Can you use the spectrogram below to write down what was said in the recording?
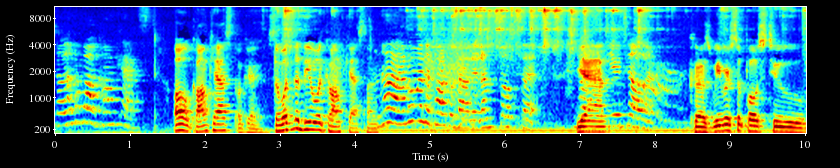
Tell them about Comcast. Oh, Comcast? Okay. So what's the deal with Comcast, hon? No, I don't want to talk about it. I'm so upset. Yeah. You tell them. Cause we were supposed to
